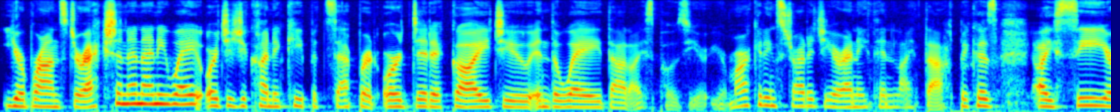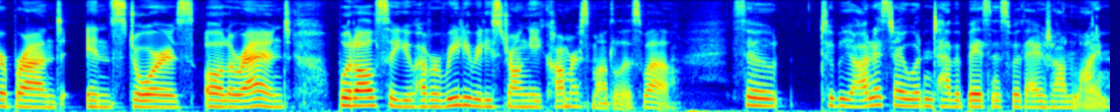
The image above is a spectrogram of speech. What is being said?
your brand's direction in any way, or did you kind of keep it separate, or did it guide you in the way that I suppose your, your marketing strategy or anything like that? Because I see your brand in stores all around, but also you have a really, really strong e commerce model as well. So, to be honest, I wouldn't have a business without online.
